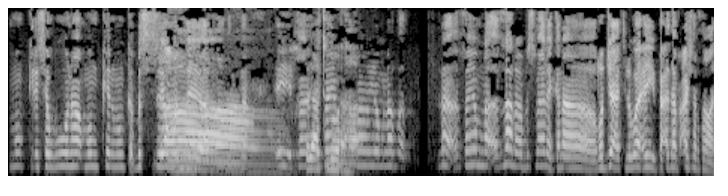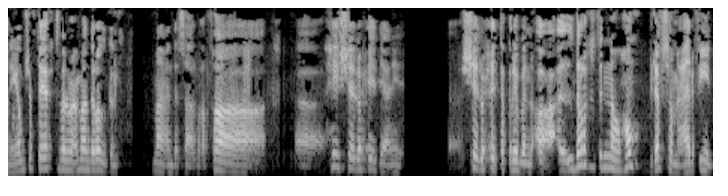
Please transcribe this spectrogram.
ممكن يسوونها ممكن ممكن بس يوم آه إي ف... لا فيوم... تقولها يوم نظر لا فيوم لا لا بس ما عليك. أنا رجعت الوعي بعدها بعشر ثواني. يوم شفته يحتفل مع ماندي روز قلت ما عنده سالفة. ف آه، هي الشيء الوحيد يعني الشيء الوحيد تقريبا آه، لدرجة انه هم بنفسهم عارفين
